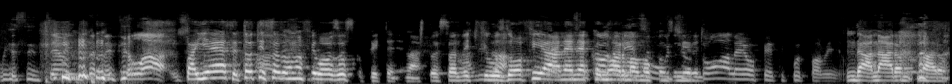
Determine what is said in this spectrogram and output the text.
mislim, ceo internet je laž. Pa jeste, to ti je sad ono filozofsko pitanje, znaš, to je sad već da, filozofija, a ne neko normalno konzumiranje. Da to, ali evo peti put pominjam. Da, naravno, naravno.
